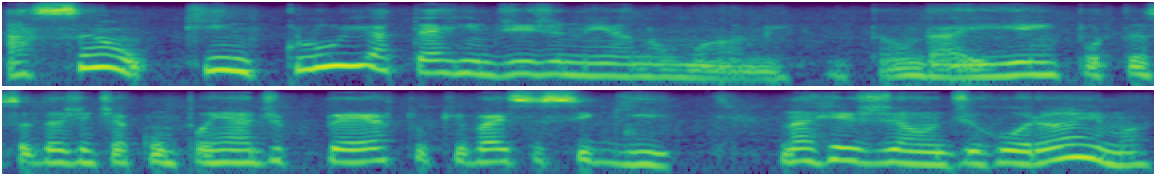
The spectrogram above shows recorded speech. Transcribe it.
ação que inclui a terra indígena Yanomami. Então, daí a importância da gente acompanhar de perto o que vai se seguir. Na região de Roraima,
